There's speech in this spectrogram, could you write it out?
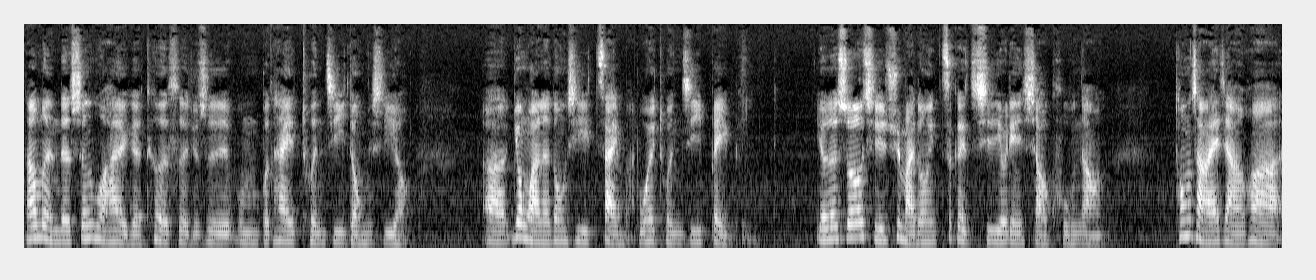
他们的生活还有一个特色，就是我们不太囤积东西哦。呃，用完的东西再买，不会囤积备品。有的时候其实去买东西，这个其实有点小苦恼。通常来讲的话，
